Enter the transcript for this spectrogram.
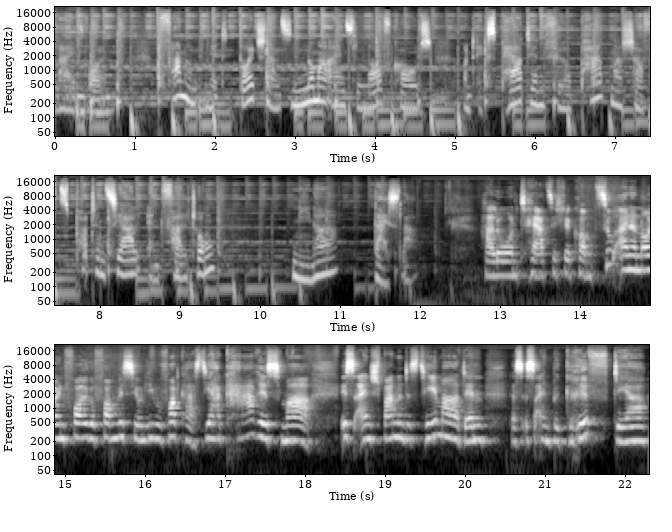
bleiben wollen. Von und mit Deutschlands Nummer 1 Love Coach und Expertin für Partnerschaftspotenzialentfaltung, Nina Deißler. Hallo und herzlich willkommen zu einer neuen Folge vom Mission Liebe Podcast. Ja, Charisma ist ein spannendes Thema, denn das ist ein Begriff, der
